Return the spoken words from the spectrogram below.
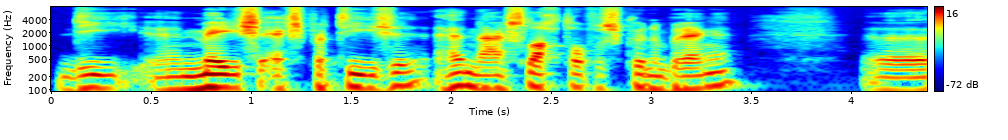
die uh, medische expertise hè, naar slachtoffers kunnen brengen. Uh, uh,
